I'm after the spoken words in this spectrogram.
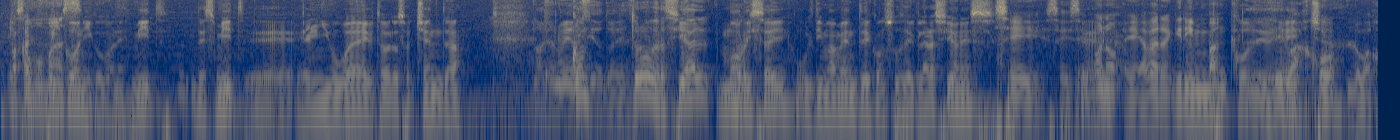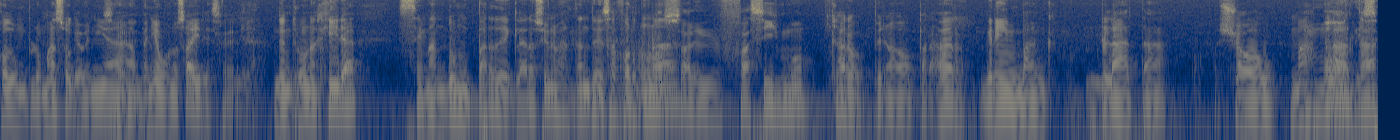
Lo pasa es como que fue más... icónico con Smith, de Smith, eh, el New Wave, todos los 80. No, yo no había nacido todavía. Controversial Morrissey últimamente con sus declaraciones. Sí, sí, sí. Eh, bueno, eh, a ver, Greenbank de le derecha. bajó, lo bajó de un plumazo que venía, Sí. venía a Buenos Aires. Sí. Dentro de una gira, se mandó un par de declaraciones bastante desafortunadas. Al fascismo. Claro, pero para ver, Greenbank, plata, show, más plata,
